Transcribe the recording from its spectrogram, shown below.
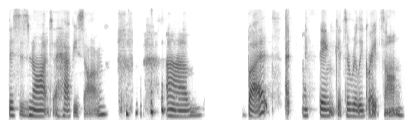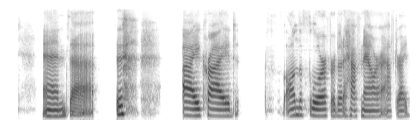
this is not a happy song. um, but I think it's a really great song. And uh, I cried on the floor for about a half an hour after I'd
